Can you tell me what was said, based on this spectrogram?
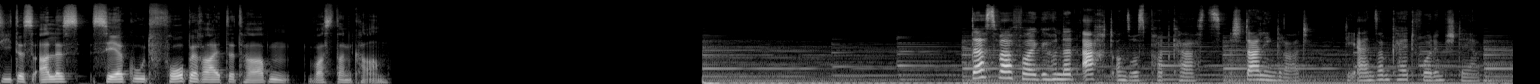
die das alles sehr gut vorbereitet haben, was dann kam. Das war Folge 108 unseres Podcasts Stalingrad, die Einsamkeit vor dem Sterben.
